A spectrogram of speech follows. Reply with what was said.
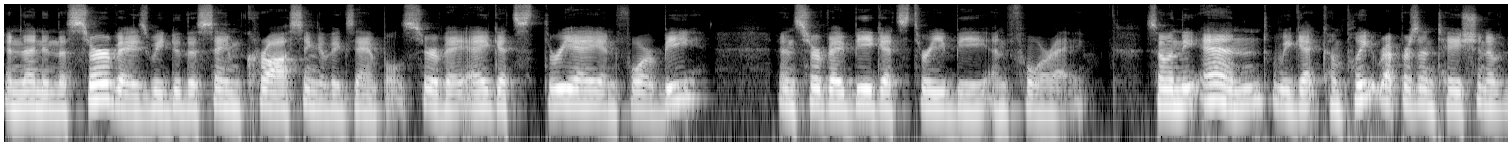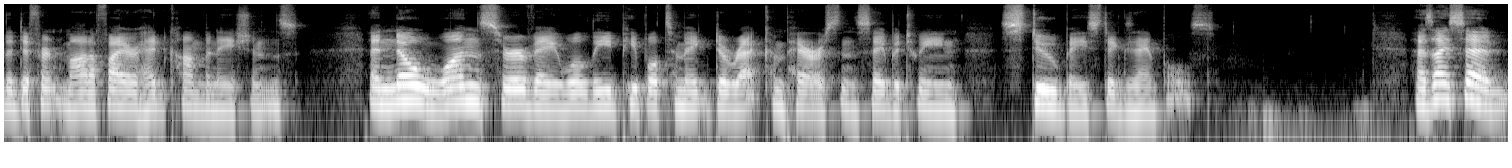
And then in the surveys, we do the same crossing of examples. Survey A gets 3A and 4B, and survey B gets 3B and 4A. So in the end, we get complete representation of the different modifier head combinations, and no one survey will lead people to make direct comparisons, say, between stew-based examples. As I said,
